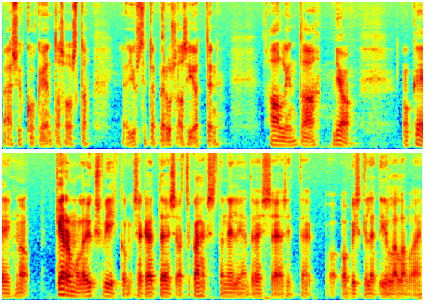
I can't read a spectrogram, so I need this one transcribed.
pääsykokeen tasosta ja just sitä perusasioiden hallintaa. Joo, okei. Okay. No kerro mulle yksi viikko, sä käyt töissä, ootko kahdeksasta neljään töissä ja sitten opiskelet illalla vai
